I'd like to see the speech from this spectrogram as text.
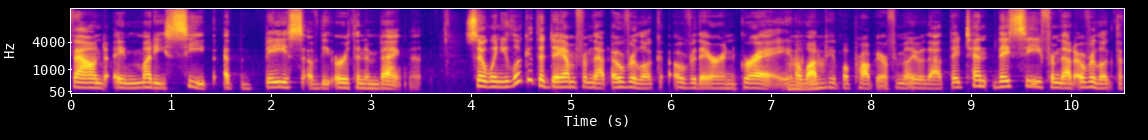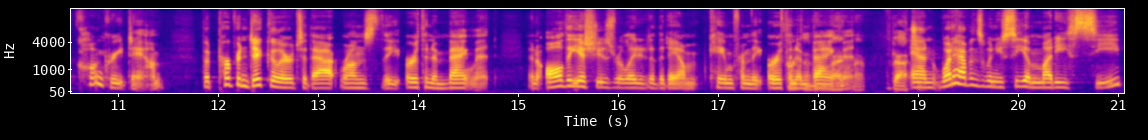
found a muddy seep at the base of the earthen embankment. So when you look at the dam from that overlook over there in gray, a lot of people probably are familiar with that. They tend they see from that overlook the concrete dam, but perpendicular to that runs the earthen embankment. And all the issues related to the dam came from the earthen, embankment. embankment. Gotcha. And what happens when you see a muddy seep,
